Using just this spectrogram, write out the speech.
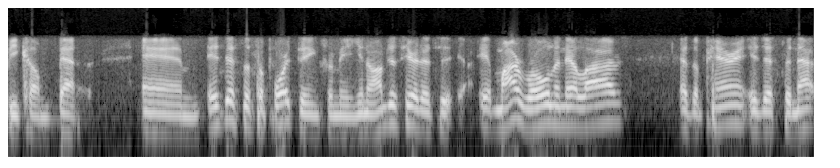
become better? And it's just a support thing for me. You know, I'm just here to, to it, my role in their lives as a parent is just to na-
